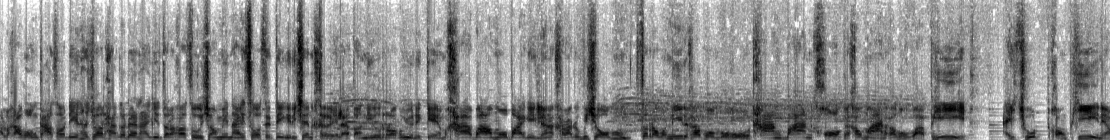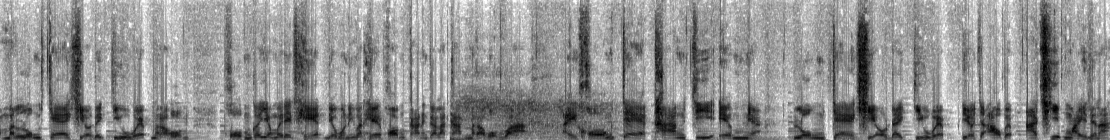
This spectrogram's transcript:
เอาละครับผมกล่าวสวัสดีท่านผู้ชมท่านก็เดินทางยินดีต้อนรับเข้าสู่ช่องมินไนท์โซซิตี้กันอีกเช่นเคย และตอนนี้เราก็อยู่ในเกมคาบาวโมบายอีกแล้วนะครับท่านผู้ชมสำหรับวันนี้นะครับผมโอ้โหทางบ้านขอกันเข้ามานะครับผมว่าพี่ไอชุดของพี่เนี่ยมันลงแจเขียวได้กิวเว็บนะครับผมผมก็ยังไม่ได้เทสเดี๋ยววันนี้มาเทสพร้อมกันก็แล้วกันนะครับผมว่าไอของแจกทาง GM เนี่ยลงแจเขียวได้กี่เว็บ เดี๋ยวจะเอาแบบอาชีพใหม่เลยนะ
